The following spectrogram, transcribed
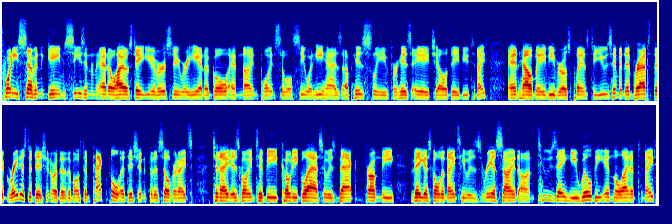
27 game season at Ohio State University where he had a goal and nine points. So we'll see what he has up his sleeve for his AHL debut tonight and how Manny Viveiros plans to use him. And then perhaps the greatest addition or the, the most impactful addition for the Silver Knights tonight is going to be Cody Glass, who is back from the Vegas Golden Knights. He was reassigned on Tuesday. He will be in the lineup tonight.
